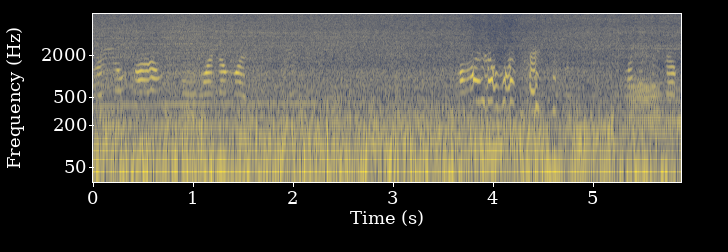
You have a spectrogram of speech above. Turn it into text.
Ay, yung parang bunga na maliit. Pangalawa na yun. Mahirap.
